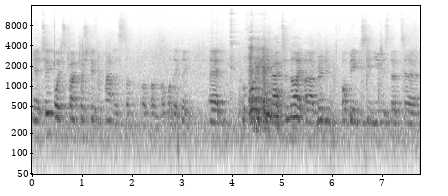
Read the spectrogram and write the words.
Yeah, two points to try and push different panelists on, on, on, on what they think. Um, before we came out tonight, I read in, on BBC News that uh,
